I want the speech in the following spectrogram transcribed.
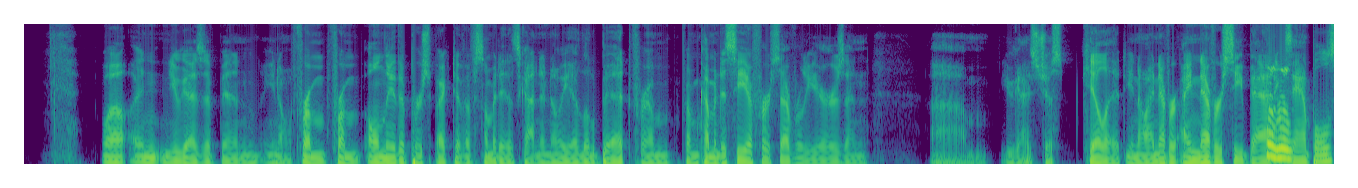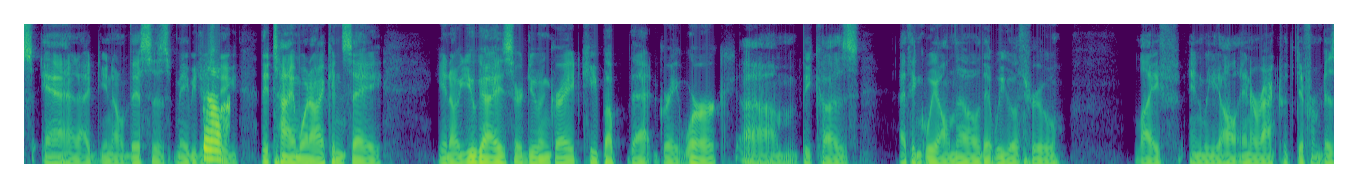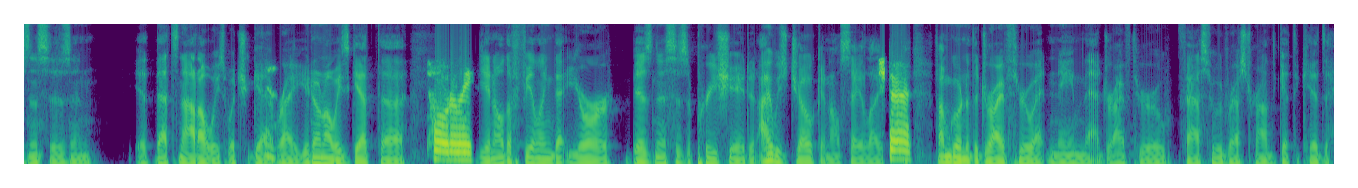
Well, and you guys have been, you know, from from only the perspective of somebody that's gotten to know you a little bit, from from coming to see you for several years, and um, you guys just kill it. You know, I never I never see bad Mhm. examples, and I, you know, this is maybe just No. the, the time when I can say, you know, you guys are doing great. Keep up that great work, um, because I think we all know that we go through life and we all interact with different businesses, and it, that's not always what you get, right? You don't always get the Totally. you know the feeling that your business is appreciated i always joke and i'll say like Sure. if i'm going to the drive-through at name that drive-through fast food restaurant to get the kids a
